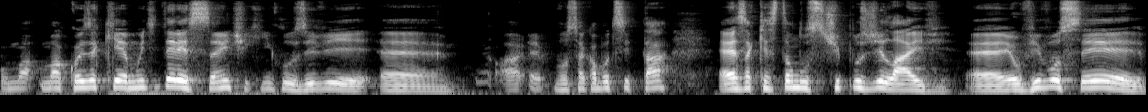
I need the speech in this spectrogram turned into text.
uma, uma coisa que é muito interessante, que inclusive é, é, você acabou de citar, é essa questão dos tipos de live. É, eu vi você.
